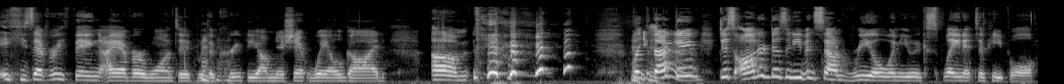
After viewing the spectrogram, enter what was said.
he's everything I ever wanted with a creepy omniscient whale god. Um, like that game, Dishonored doesn't even sound real when you explain it to people.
